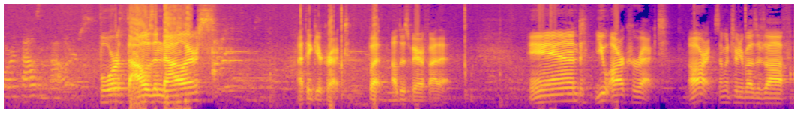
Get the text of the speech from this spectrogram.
Four thousand dollars. Four thousand dollars. I think you're correct, but I'll just verify that. And you are correct. All right, so I'm going to turn your buzzers off.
